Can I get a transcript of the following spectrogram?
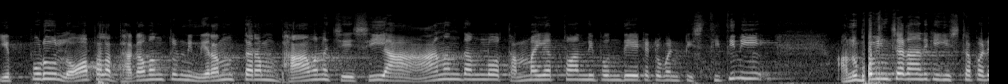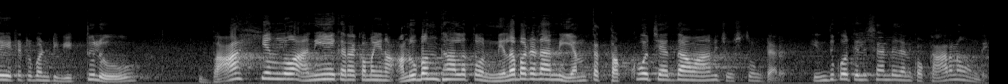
ఎప్పుడూ లోపల భగవంతుణ్ణి నిరంతరం భావన చేసి ఆ ఆనందంలో తన్మయత్వాన్ని పొందేటటువంటి స్థితిని అనుభవించడానికి ఇష్టపడేటటువంటి వ్యక్తులు బాహ్యంలో అనేక రకమైన అనుబంధాలతో నిలబడడాన్ని ఎంత తక్కువ చేద్దామా అని చూస్తుంటారు ఎందుకో తెలుసా అండి దానికి ఒక కారణం ఉంది.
